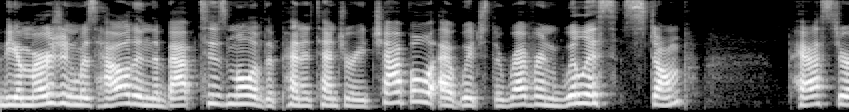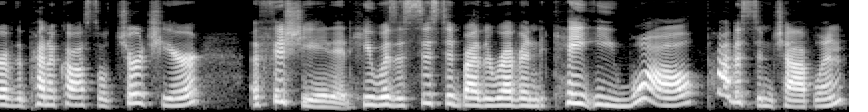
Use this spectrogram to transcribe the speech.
The immersion was held in the baptismal of the penitentiary chapel, at which the Reverend Willis Stump, pastor of the Pentecostal church here, officiated. He was assisted by the Reverend K.E. Wall, Protestant chaplain.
